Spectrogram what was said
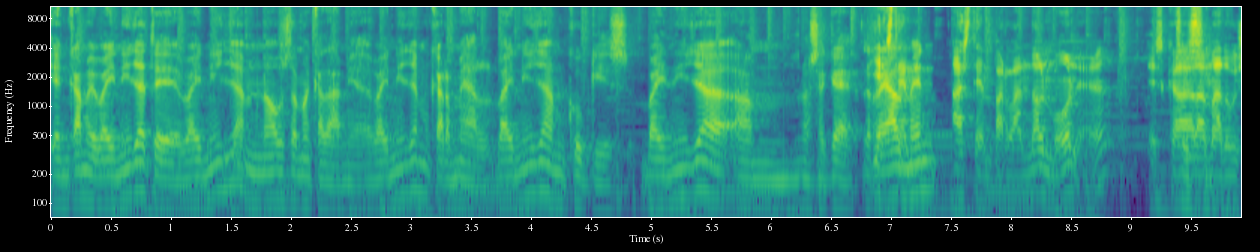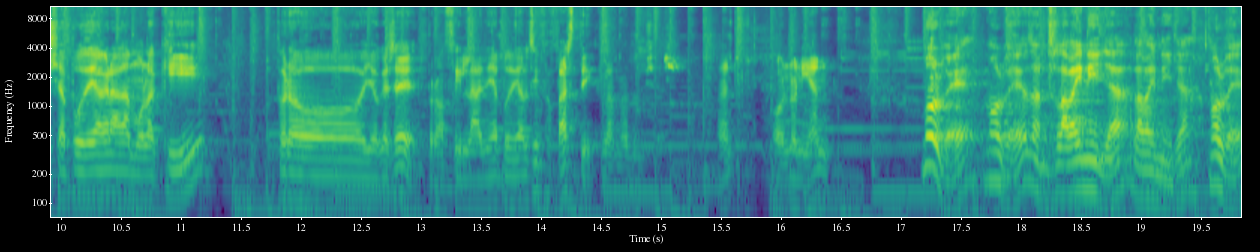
i en canvi vainilla té vainilla amb nous de macadàmia, vainilla amb carmel, vainilla amb cookies, vainilla amb no sé què. I Realment, Estem, estem parlant del món, eh? És que Sí, la sí. maduixa poder agradar molt aquí, però jo què sé, però a Finlàndia poder els hi fa fàstic, les maduixes. Eh? O no n'hi han. Molt bé, molt bé. Doncs la vainilla, la vainilla. Molt bé.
